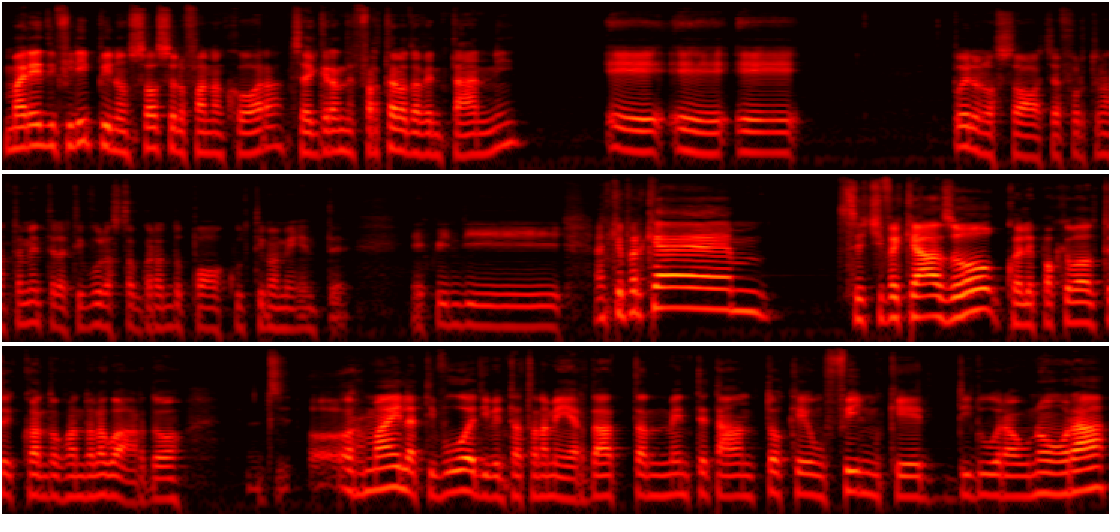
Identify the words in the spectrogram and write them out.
Maria Di Filippi non so se lo fanno ancora. C'è il Grande Fratello da vent'anni. E, e, e poi non lo so. Cioè, fortunatamente la TV la sto guardando poco ultimamente. E quindi. Anche perché. mh, Se ci fai caso, quelle poche volte quando, quando la guardo. Ormai la TV è diventata una merda, talmente tanto che un film che ti dura un'ora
